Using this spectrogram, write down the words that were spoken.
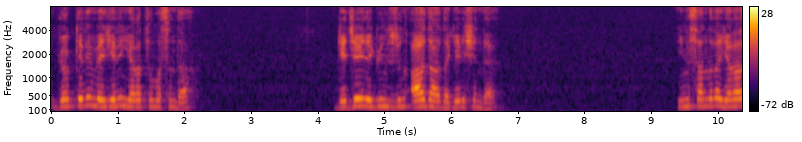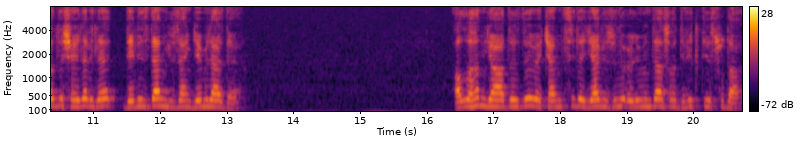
göklerin ve yerin yaratılmasında, gece ile gündüzün ard arda gelişinde, insanlara yararlı şeyler ile denizden yüzen gemilerde, Allah'ın yağdırdığı ve kendisiyle yeryüzünü ölümünden sonra dirilttiği suda,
